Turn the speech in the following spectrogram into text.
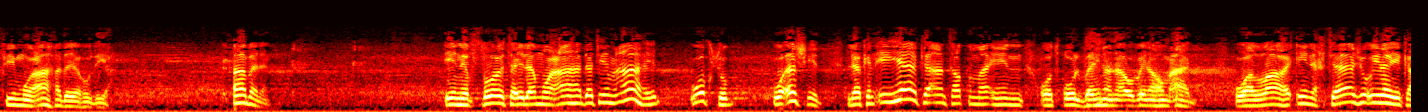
في معاهدة يهودية. أبدا. إن اضطرت إلى معاهدتهم عاهد واكتب وأشهد. لكن إياك أن تطمئن وتقول بيننا وبينهم عهد. والله إن احتاجوا إليك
